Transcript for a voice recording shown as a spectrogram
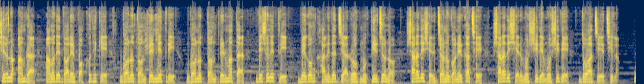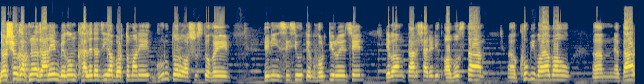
সেজন্য আমরা আমাদের দলের পক্ষ থেকে গণতন্ত্রের নেত্রী, গণতন্ত্রের মাতা, দেশনেত্রী বেগম খালেদা জিয়ার রোগ মুক্তির জন্য সারা দেশের জনগণের কাছে, সারা দেশের মসজিদে মসজিদে দোয়া চেয়েছিলাম। দর্শক, আপনারা জানেন, বেগম খালেদা জিয়া বর্তমানে গুরুতর অসুস্থ হয়ে তিনি সিসিউতে ভর্তি রয়েছেন এবং তার শারীরিক অবস্থা খুবই ভয়াবহ। তার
